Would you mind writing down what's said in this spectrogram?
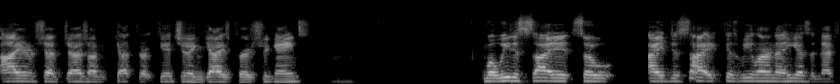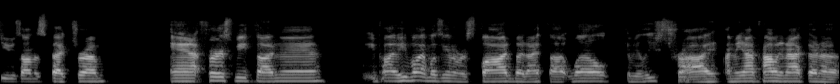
Iron Chef judge on Cutthroat Kitchen and Guys Grocery Games. Well, we decided, so I decided because we learned that he has a nephew who's on the spectrum. And at first we thought, nah, he probably, he probably wasn't going to respond, but I thought, well, can we at least try? I mean, I'm probably not going to,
